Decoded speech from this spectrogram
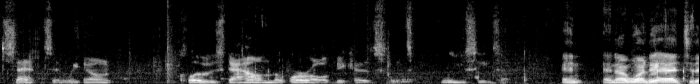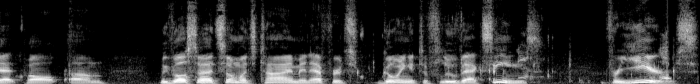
since, and we don't close down the world because it's flu season. And and I wanted to add to that, Paul. Um, we've also had so much time and efforts going into flu vaccines for years,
